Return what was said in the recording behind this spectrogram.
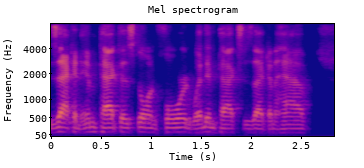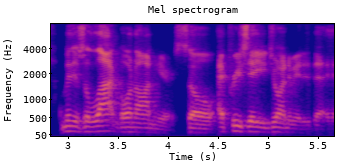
Is that going to impact us going forward? What impacts is that going to have? I mean, there's a lot going on here. So I appreciate you joining me today.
